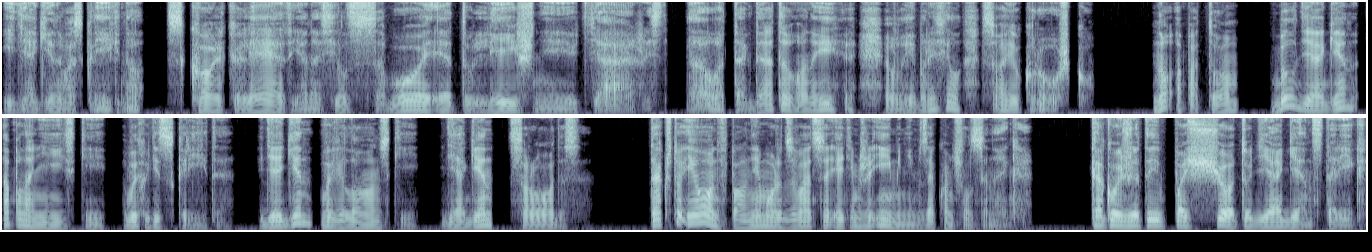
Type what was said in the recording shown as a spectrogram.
и Диоген воскликнул Сколько лет я носил с собой эту лишнюю тяжесть. А вот тогда-то он и выбросил свою кружку. Ну, а потом был Диоген Аполлонийский, выходец с Крита, Диоген Вавилонский, Диоген с. Так что и он вполне может зваться этим же именем, — закончил Сенека. «Какой же ты по счету Диоген, старик?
